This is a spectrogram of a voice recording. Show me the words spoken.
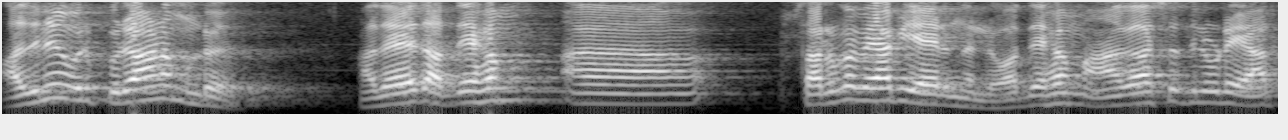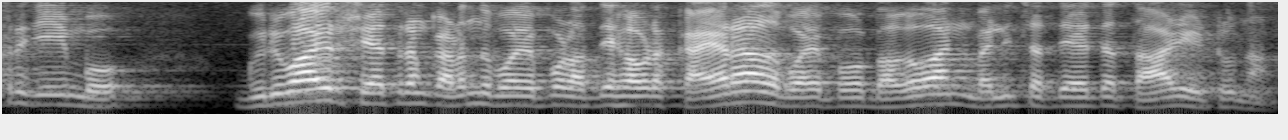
അതിന് ഒരു പുരാണമുണ്ട്. അതായത് അദ്ദേഹം സർവവ്യാപിയായിരുന്നല്ലോ. അദ്ദേഹം ആകാശത്തിലൂടെ യാത്ര ചെയ്യുമ്പോൾ ഗുരുവായൂർ ക്ഷേത്രം കടന്നു പോയപ്പോൾ അദ്ദേഹം അവിടെ കയറാതെ പോയപ്പോൾ ഭഗവാൻ വലിച്ച് അദ്ദേഹത്തെ താഴെയിട്ടു എന്നാണ്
